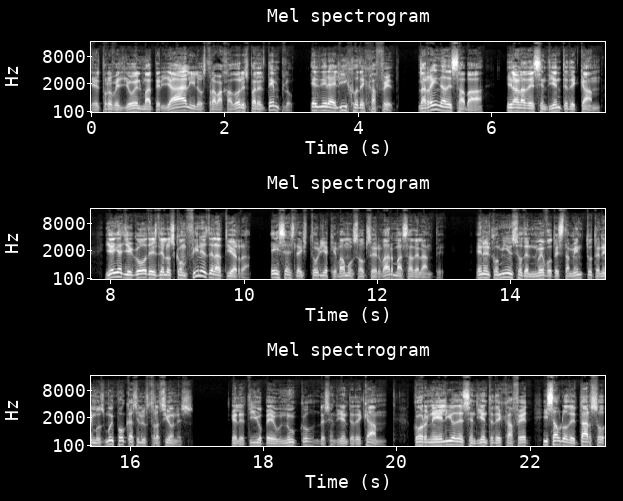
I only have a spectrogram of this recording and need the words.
Él proveyó el material y los trabajadores para el templo. Él era el hijo de Jafet. La reina de Sabá era la descendiente de Cam, y ella llegó desde los confines de la tierra. Esa es la historia que vamos a observar más adelante. En el comienzo del Nuevo Testamento tenemos muy pocas ilustraciones. El etíope eunuco, descendiente de Cam, Cornelio, descendiente de Jafet, y Saulo de Tarso,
